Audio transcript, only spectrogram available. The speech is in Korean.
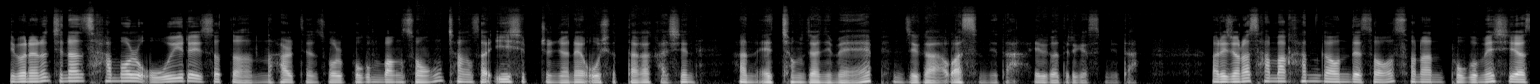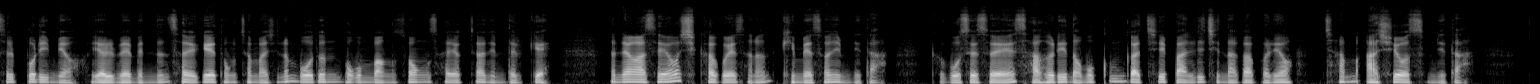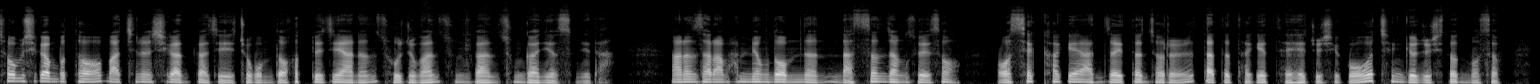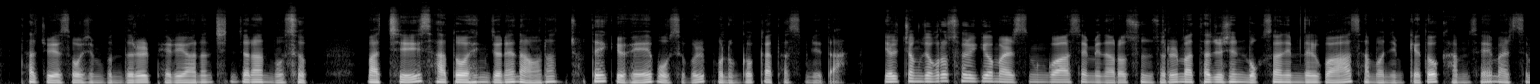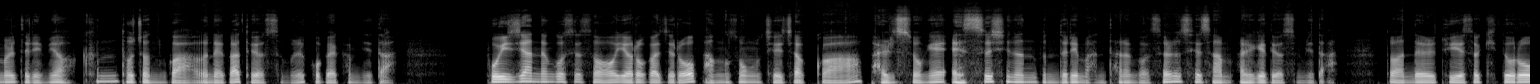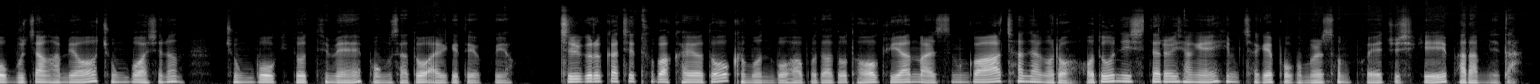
이번에는 지난 3월 5일에 있었던 하트앤소울 복음방송 창사 20주년에 오셨다가 가신 한 애청자님의 편지가 왔습니다. 읽어드리겠습니다. 아리조나 사막 한가운데서 선한 복음의 씨앗을 뿌리며 열매 맺는 사역에 동참하시는 모든 복음방송 사역자님들께 안녕하세요. 시카고에 사는 김혜선입니다. 그곳에서의 사흘이 너무 꿈같이 빨리 지나가 버려 참 아쉬웠습니다. 처음 시간부터 마치는 시간까지 조금 더 헛되지 않은 소중한 순간순간이었습니다. 아는 사람 한 명도 없는 낯선 장소에서 어색하게 앉아있던 저를 따뜻하게 대해주시고 챙겨주시던 모습, 타주에서 오신 분들을 배려하는 친절한 모습, 마치 사도행전에 나오는 초대교회의 모습을 보는 것 같았습니다. 열정적으로 설교 말씀과 세미나로 순서를 맡아주신 목사님들과 사모님께도 감사의 말씀을 드리며 큰 도전과 은혜가 되었음을 고백합니다. 보이지 않는 곳에서 여러 가지로 방송 제작과 발송에 애쓰시는 분들이 많다는 것을 새삼 알게 되었습니다. 또한 늘 뒤에서 기도로 무장하며 중보하시는 중보 기도팀의 봉사도 알게 되었고요. 질그릇같이 투박하여도 금은 모화보다도 더 귀한 말씀과 찬양으로 어두운 이 시대를 향해 힘차게 복음을 선포해 주시기 바랍니다.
